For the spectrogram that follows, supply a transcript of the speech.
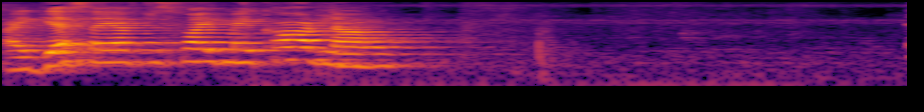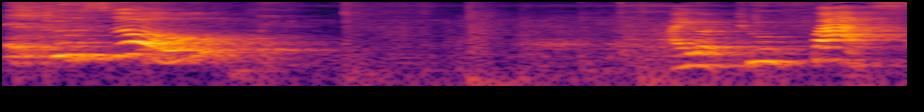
I guess I have to swipe my card now. Too slow? I got too fast.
